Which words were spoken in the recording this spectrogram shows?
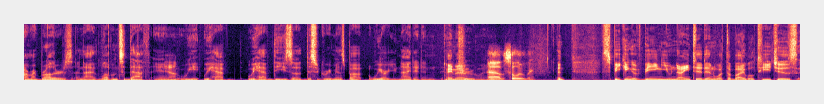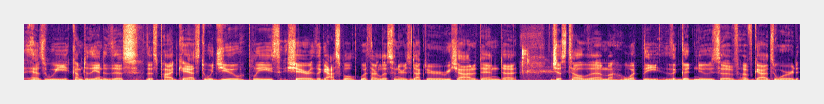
are my brothers and I love them to death and Yeah. we we have we have these uh, disagreements but we are united in, in Amen. true. and- Absolutely. And speaking of being united and what the Bible teaches, as we come to the end of this this podcast, would you please share the gospel with our listeners, Dr. Richard, and uh, just tell them what the the good news of of God's word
